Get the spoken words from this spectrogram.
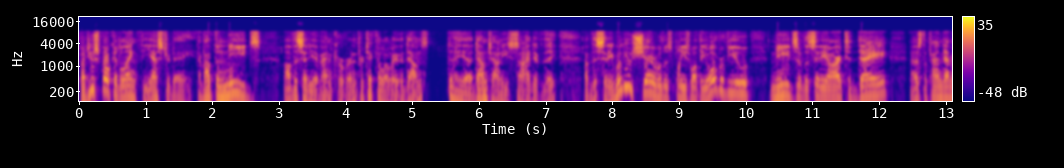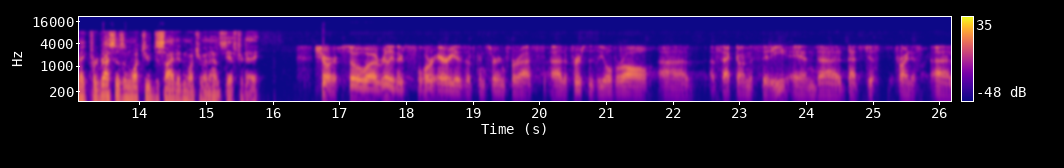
But you spoke at length yesterday about the needs of the city of Vancouver, and particularly the down, uh, downtown east side of the of the city. Will you share with us, please, what the overview needs of the city are today as the pandemic progresses, and what you decided and what you announced yesterday? Sure. So, uh, really, there's four areas of concern for us. Uh, the first is the overall uh, effect on the city, and uh, that's just trying to uh,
